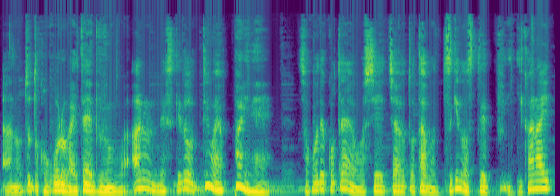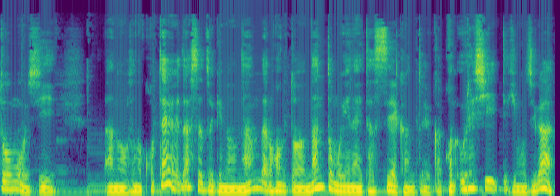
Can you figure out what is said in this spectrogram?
あの、ちょっと心が痛い部分はあるんですけど、でもやっぱりね、そこで答えを教えちゃうと多分次のステップに行かないと思うし、あの、その答えを出した時のなんだろう、本当なんとも言えない達成感というか、この嬉しいって気持ちが、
